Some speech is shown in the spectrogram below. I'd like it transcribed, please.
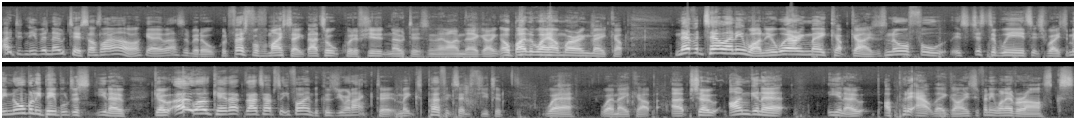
I didn't even notice. I was like, oh, okay, well, that's a bit awkward. First of all, for my sake, that's awkward if she didn't notice, and then I'm there going, oh, by the way, I'm wearing makeup. Never tell anyone you're wearing makeup, guys. It's an awful. It's just a weird situation. I mean, normally people just, you know, go, "Oh, okay, that, that's absolutely fine because you're an actor. It makes perfect sense for you to wear wear makeup." Uh, so I'm gonna, you know, I'll put it out there, guys. If anyone ever asks,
